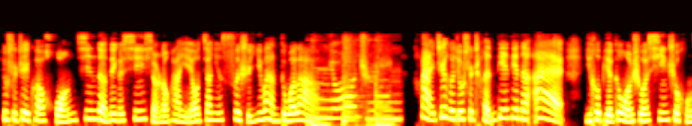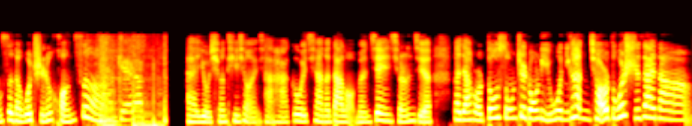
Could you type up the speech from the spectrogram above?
就是这块黄金的那个心形的话，也要将近四十一万多啦。嗨，这个就是沉甸甸的爱，以后别跟我说心是红色的，我只认黄色。哎，友情提醒一下哈，各位亲爱的大佬们，建议情人节大家伙都送这种礼物，你看你瞧多实在呢，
